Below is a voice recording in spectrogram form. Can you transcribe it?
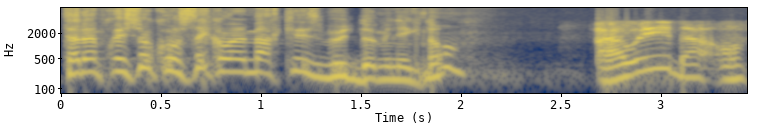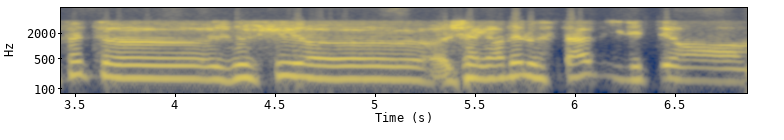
T'as l'impression qu'on sait quand même marquer ce but, Dominique, non? Ah oui, bah en fait, euh, je me suis, euh, j'ai regardé le stade, il était en,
